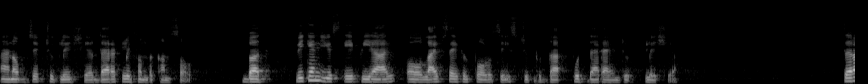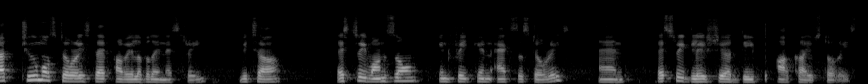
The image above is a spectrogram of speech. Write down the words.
an object to Glacier directly from the console. But we can use API or lifecycle policies to put, that, put data into Glacier. There are two more storage types available in S3, which are S3 one zone infrequent access storage and S3 Glacier deep archive storage.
